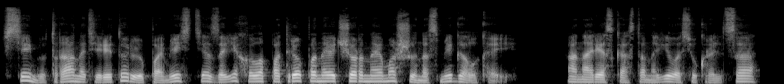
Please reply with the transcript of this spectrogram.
В семь утра на территорию поместья заехала потрепанная черная машина с мигалкой. Она резко остановилась у крыльца,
